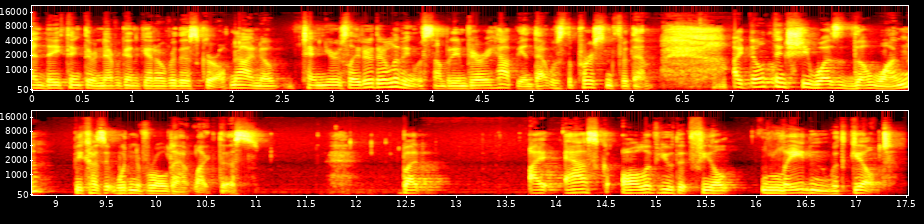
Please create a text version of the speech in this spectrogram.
and they think they're never going to get over this girl. Now I know 10 years later they're living with somebody and very happy, and that was the person for them. I don't think she was the one because it wouldn't have rolled out like this. But I ask all of you that feel laden with guilt,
